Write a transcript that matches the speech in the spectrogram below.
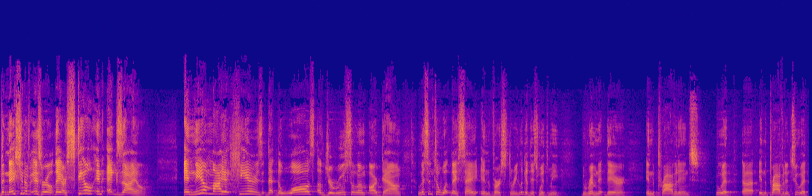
the nation of Israel, they are still in exile. And Nehemiah hears that the walls of Jerusalem are down. Listen to what they say in verse 3. Look at this with me. The remnant there in the providence who had uh, in the providence who had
